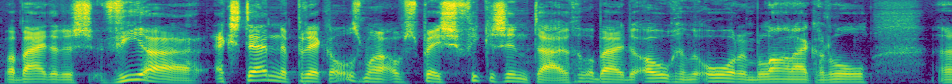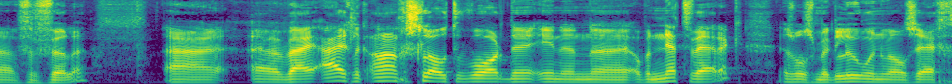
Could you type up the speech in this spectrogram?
Waarbij er dus via externe prikkels, maar op specifieke zintuigen, waarbij de ogen en de oren een belangrijke rol vervullen. wij eigenlijk aangesloten worden in een, op een netwerk. En zoals McLuhan wel zegt,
